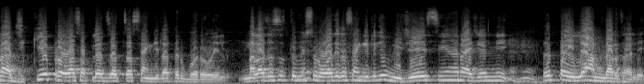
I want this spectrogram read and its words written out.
राजकीय प्रवास आपल्या जतचा सांगितला तर बरं होईल. मला जसं तुम्ही सुरुवातीला सांगितलं की विजयसिंह राजेंनी पहिले आमदार झाले.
